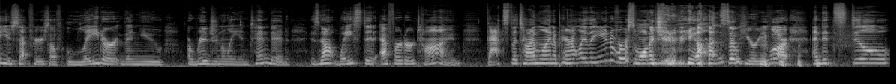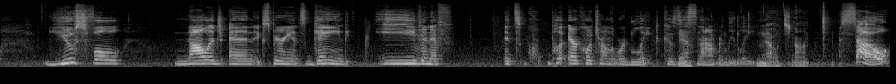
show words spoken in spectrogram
you set for yourself later than you originally intended is not wasted effort or time. That's the timeline apparently the universe wanted you to be on, so here you are. and it's still useful knowledge and experience gained even if it's put air quotes around the word late because Yeah. it's not really late. No, it's not. So,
